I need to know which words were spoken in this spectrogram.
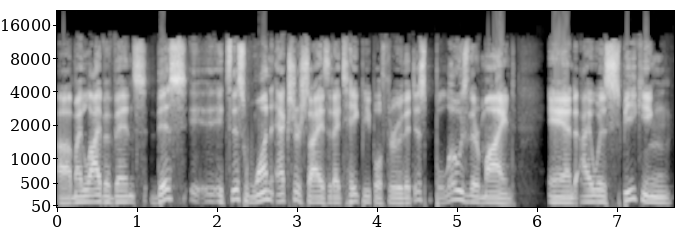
uh, my live events, this it's this one exercise that I take people through that just blows their mind. And I was speaking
